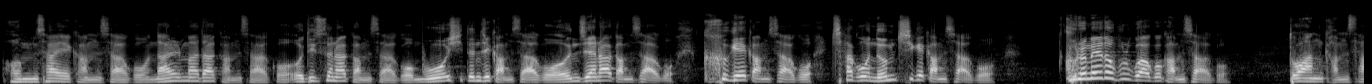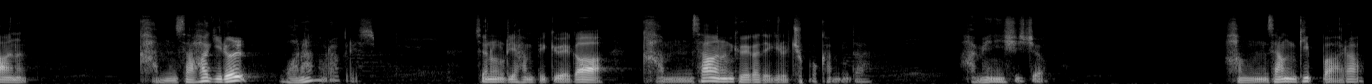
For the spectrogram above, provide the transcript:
범사에 감사하고 날마다 감사하고 어디서나 감사하고 무엇이든지 감사하고 언제나 감사하고 크게 감사하고 차고 넘치게 감사하고 그럼에도 불구하고 감사하고 또한 감사하는 감사하기를 원하노라 그랬습니다. 저는 우리 한빛 교회가 감사하는 교회가 되기를 축복합니다. 아멘이시죠? 항상 기뻐하라.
